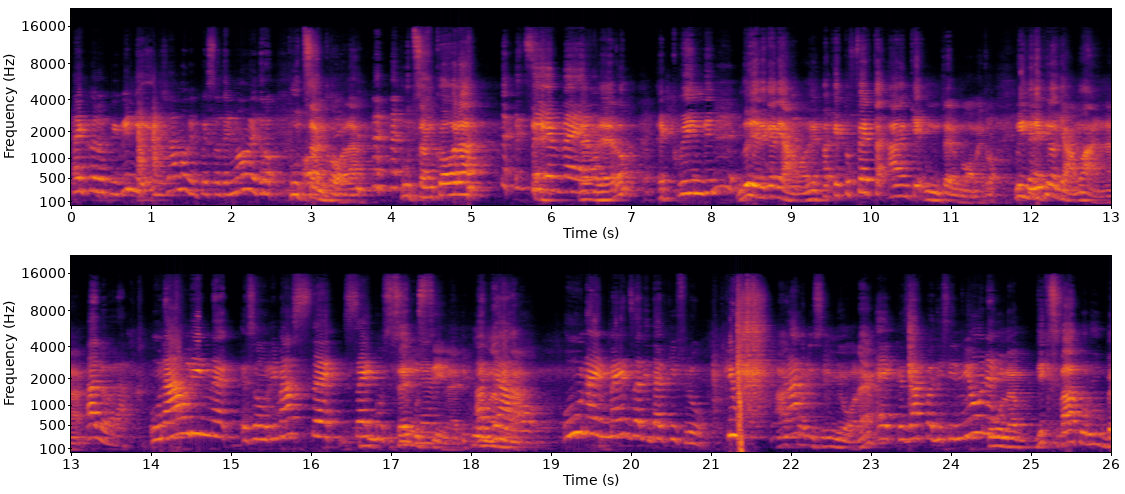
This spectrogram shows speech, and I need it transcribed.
eccolo qui. Quindi diciamo che questo termometro Puzza ancora, puzza ancora. sì, è vero. È vero. E quindi noi regaliamo nel pacchetto offerta anche un termometro. Quindi Sì. ripiloghiamo Anna. Allora, un Aulin eh, sono rimaste 6 bustine. Sei bustine, di cui una abbiamo una e mezza di Tachyflu più Acqua di Sirmione, ex acqua di Sirmione un Vix Vaporub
